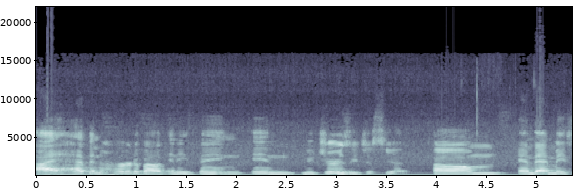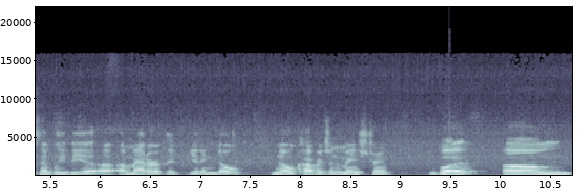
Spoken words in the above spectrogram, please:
I haven't heard about anything in New Jersey just yet, um, and that may simply be a, a, matter of it getting no no coverage in the mainstream. But um,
